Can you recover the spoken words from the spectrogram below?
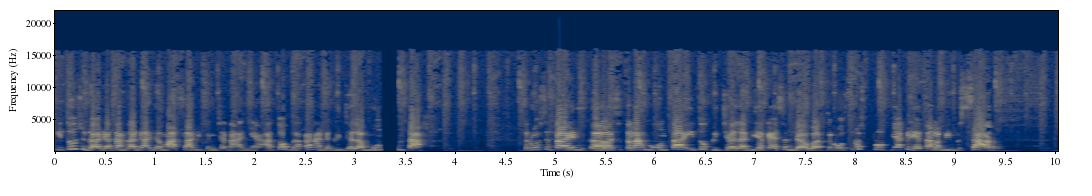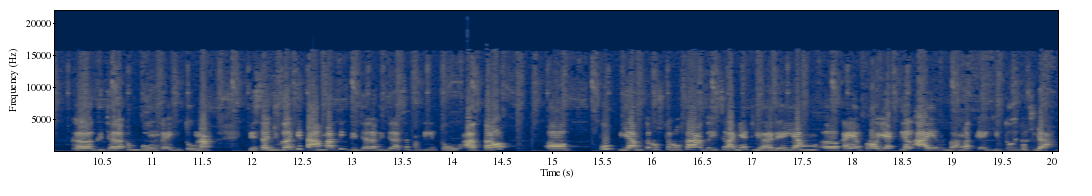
itu sudah ada tanda-tanda ada masalah di pencernaannya atau bahkan ada gejala muntah. Terus setelah uh, setelah muntah itu gejala dia kayak sendawa terus, terus perutnya kelihatan lebih besar ke gejala kembung kayak gitu. Nah, bisa juga kita amati gejala-gejala seperti itu atau uh, pup yang terus-terusan atau istilahnya diare yang uh, kayak proyektil air banget kayak gitu itu sudah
